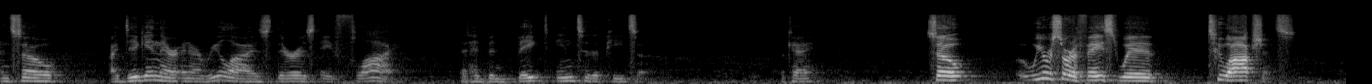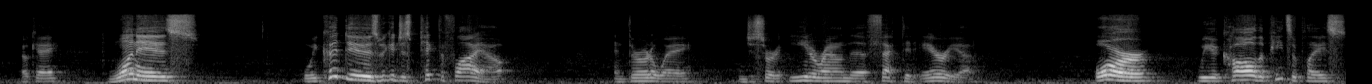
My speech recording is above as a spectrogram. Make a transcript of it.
and so I dig in there and I realize there is a fly that had been baked into the pizza. Okay? So we were sort of faced with two options. Okay? One is what we could do is we could just pick the fly out and throw it away and just sort of eat around the affected area. Or we could call the pizza place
